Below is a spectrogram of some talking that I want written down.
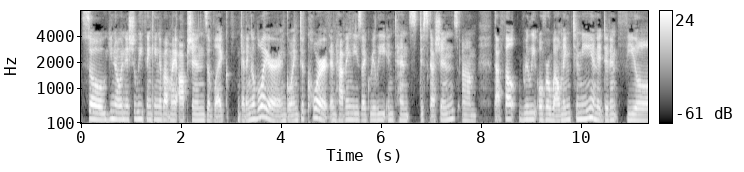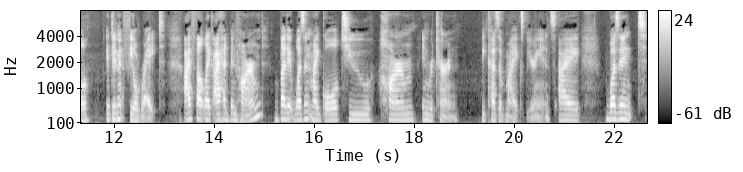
So, you know, initially thinking about my options of like getting a lawyer and going to court and having these like really intense discussions, um, that felt really overwhelming to me and it didn't feel it didn't feel right. I felt like I had been harmed, but it wasn't my goal to harm in return because of my experience. I wasn't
